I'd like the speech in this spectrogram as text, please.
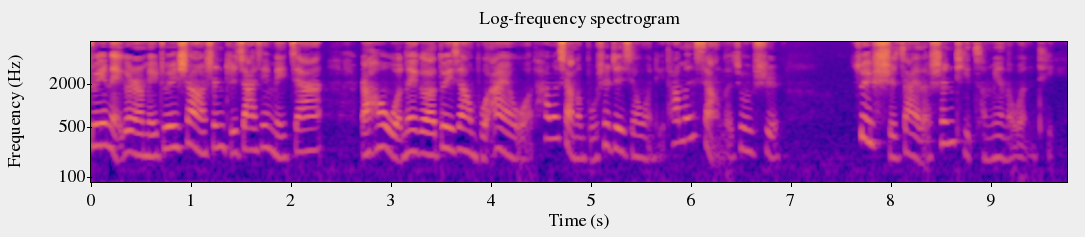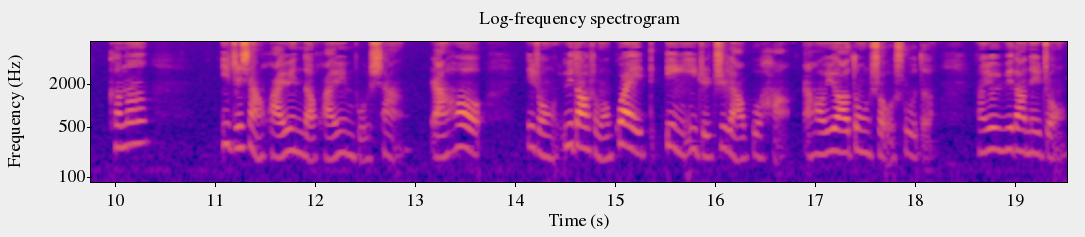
追哪个人没追上，升职加薪没加，然后我那个对象不爱我，他们想的不是这些问题，他们想的就是最实在的身体层面的问题。可能一直想怀孕的怀孕不上，然后那种遇到什么怪病一直治疗不好，然后又要动手术的，然后又遇到那种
